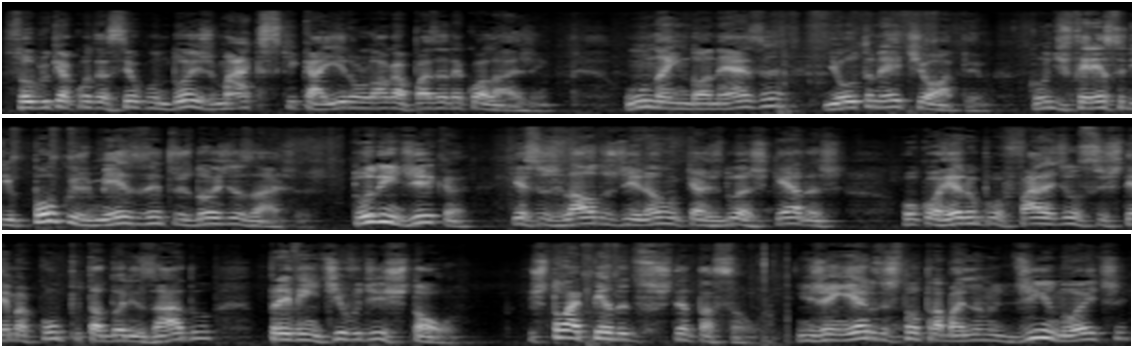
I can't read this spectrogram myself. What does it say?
sobre o que aconteceu com dois Max que caíram logo após a decolagem, um na Indonésia e outro na Etiópia, com diferença de poucos meses entre os dois desastres. Tudo indica que esses laudos dirão que as duas quedas ocorreram por falhas de um sistema computadorizado preventivo de stall. Stall é perda de sustentação. Engenheiros estão trabalhando dia e noite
